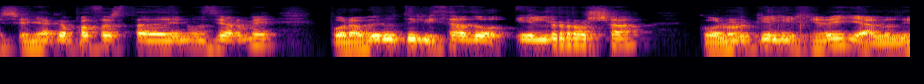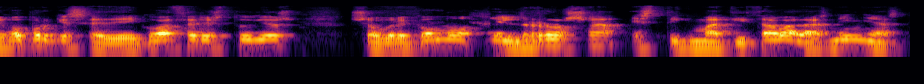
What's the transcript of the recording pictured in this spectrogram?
sería capaz hasta de denunciarme por haber utilizado el rosa color que eligió ella. Lo digo porque se dedicó a hacer estudios sobre cómo el rosa estigmatizaba a las niñas.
